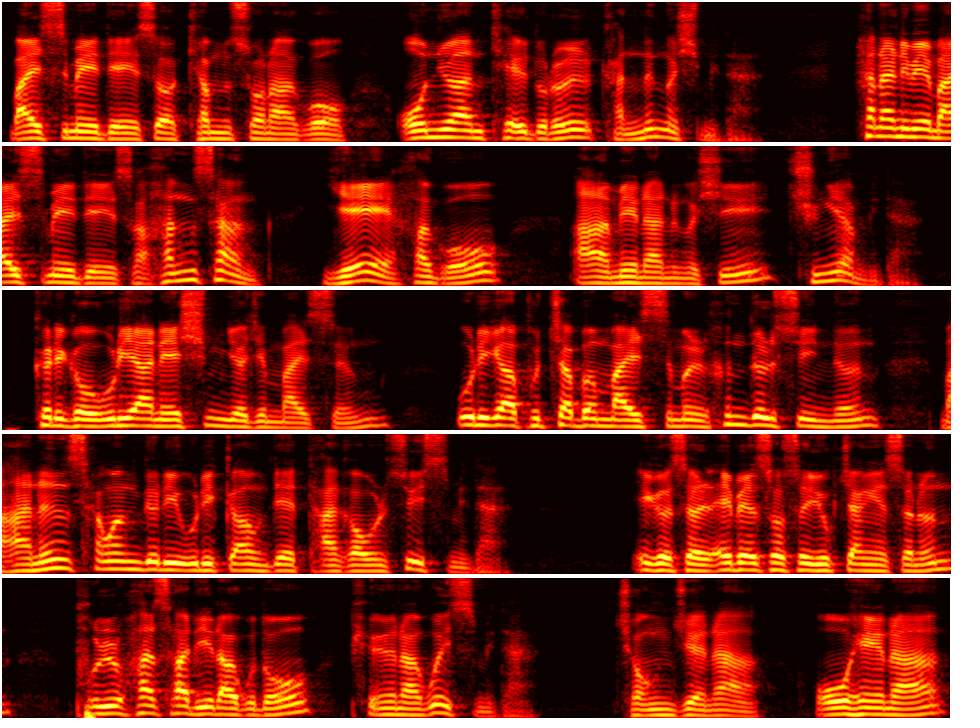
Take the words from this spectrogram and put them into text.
말씀에 대해서 겸손하고 온유한 태도를 갖는 것입니다. 하나님의 말씀에 대해서 항상 예 하고 아멘 하는 것이 중요합니다. 그리고 우리 안에 심겨진 말씀, 우리가 붙잡은 말씀을 흔들 수 있는 많은 상황들이 우리 가운데 다가올 수 있습니다. 이것을 에베소서 6장에서는 불화살이라고도 표현하고 있습니다. 정죄나 오해나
